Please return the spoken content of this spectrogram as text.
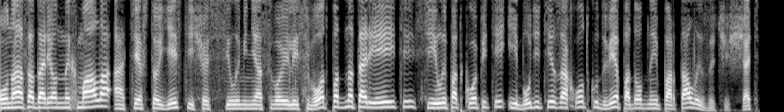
У нас одаренных мало, а те, что есть, еще с силами не освоились. Вот поднатареете, силы подкопите и будете за ходку две подобные порталы зачищать.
